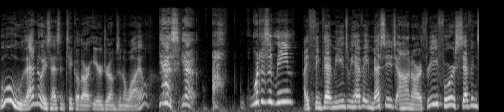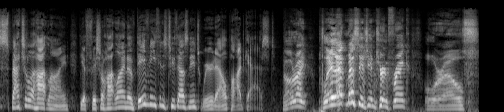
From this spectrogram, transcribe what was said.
Ooh, that noise hasn't tickled our eardrums in a while. Yes, yeah. Oh, what does it mean? I think that means we have a message on our 347 Spatula hotline, the official hotline of Dave and Ethan's 2000 inch Weird Al podcast. All right, play that message, intern Frank, or else.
